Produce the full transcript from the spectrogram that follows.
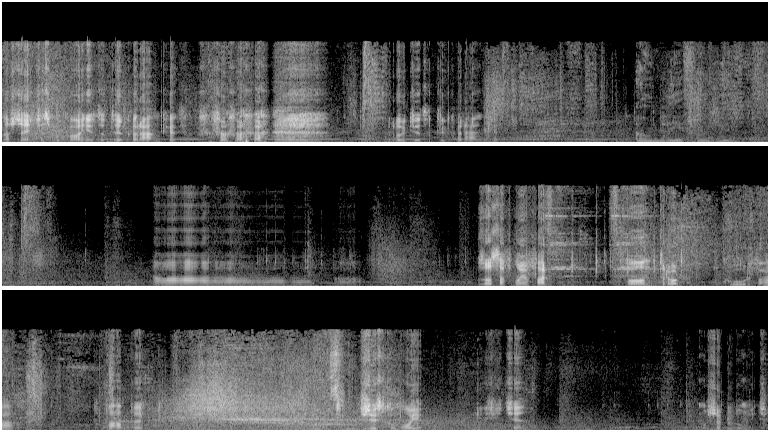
Na szczęście spokojnie, to tylko ranket. Ludzie, to tylko ranket. Only for you. Zostaw moją farmę. Wątrol kurwa. Do papy. Wszystko moje. Widzicie? Muszę blumić.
